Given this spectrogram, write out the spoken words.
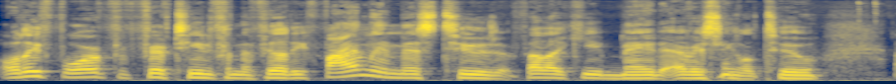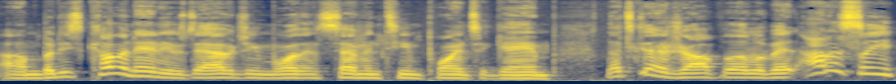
Only four for 15 from the field. He finally missed twos. It felt like he made every single two. Um, but he's coming in. He was averaging more than 17 points a game. That's going to drop a little bit. Honestly,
